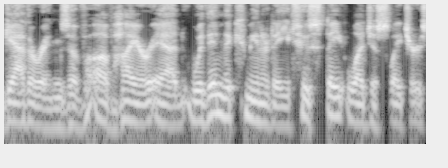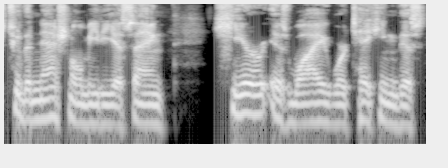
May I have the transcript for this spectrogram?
gatherings of, of higher ed within the community, to state legislatures, to the national media saying, here is why we're taking this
